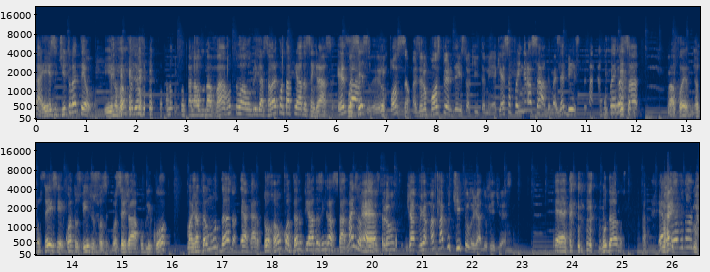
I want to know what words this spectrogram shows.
Ah, esse título é teu. E não vamos fazer o no, no canal do Navarro, tua obrigação era contar piada sem graça. Exato. Você... Eu não posso, mas eu não posso perder isso aqui também. É que essa foi engraçada, mas é besta. Essa foi engraçada. ah, foi. Eu não sei se quantos vídeos você já publicou, mas já estamos mudando até a cara. Torrão contando piadas engraçadas. Mais ou é, menos. É, pronto. Já, já vai, vai pro título já do vídeo essa. É, mudamos. É mas, o novo normal.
